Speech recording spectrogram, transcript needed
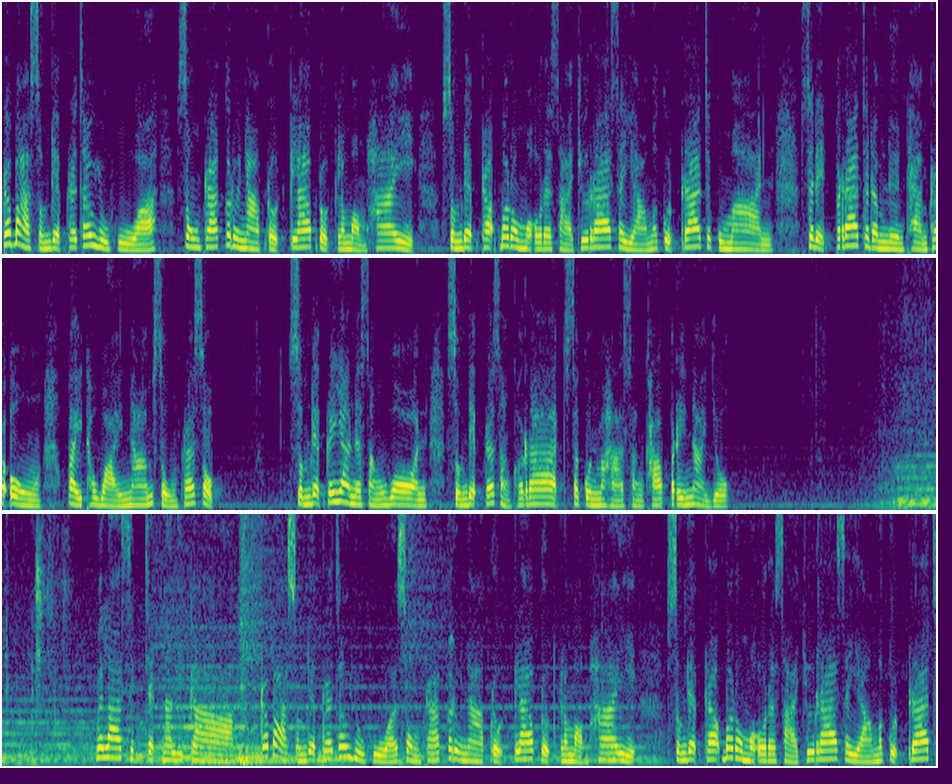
พระบาทสมเด็จพระเจ้าอยู่หัว ทรงพระกรุณาโปรดเกล้าโปรดกระหม่อมให้ สมเด็จพระบรมโอรสาธิราชสยามกุฎราชกุมาร เสด็จพระราชดำเนินแทนพระองค์ ไปถวายน้ำสงฆ์พระศพ สมเด็จพระยาณสังวร สมเด็จพระสังฆราช สกลมหาสังฆปรินายก เวลา 17 นาฬิกา พระบาทสมเด็จพระเจ้าอยู่หัวทรงพระกรุณาโปรดเกล้าโปรดกระหม่อมให้ สมเด็จพระบรมโอรสาธิราชสยามกุฎราช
